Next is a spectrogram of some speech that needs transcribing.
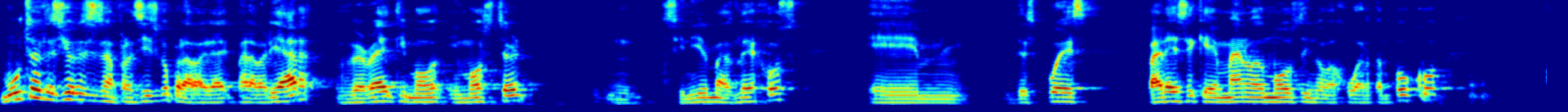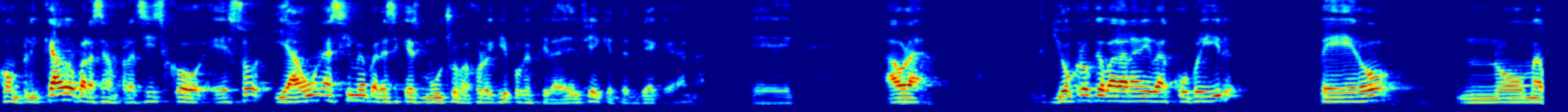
Muchas lesiones en San Francisco para variar, para y, Mustard, mm, sin ir más lejos. Em, después, parece que Manuel Mosley no va a jugar tampoco. Complicado para San Francisco eso, y aún así me parece que es mucho mejor equipo que Filadelfia y que tendría que ganar. Eh, ahora, yo creo que va a ganar y va a cubrir, pero no me,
